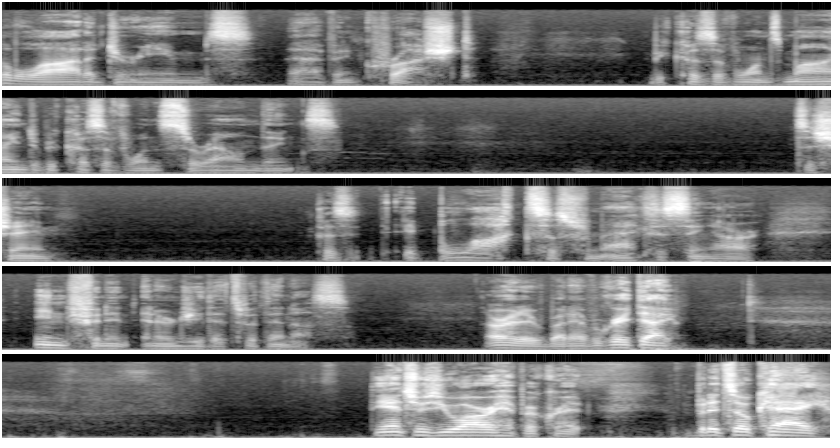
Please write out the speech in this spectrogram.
a lot of dreams that have been crushed because of one's mind or because of one's surroundings it's a shame because it blocks us from accessing our infinite energy that's within us all right, everybody, have a great day. The answer is you are a hypocrite, but it's okay.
